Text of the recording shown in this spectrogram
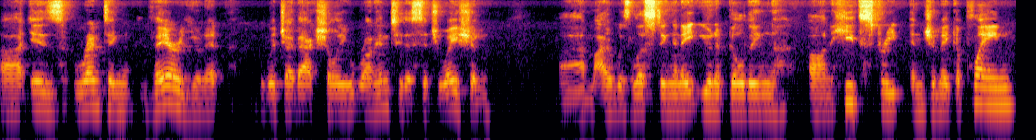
uh, is renting their unit which I've actually run into the situation. Um, I was listing an eight unit building on Heath Street in Jamaica Plain.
